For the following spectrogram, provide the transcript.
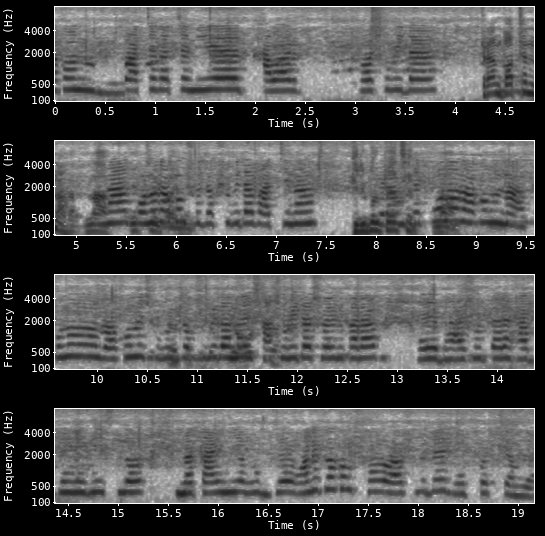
এখন বাচ্চা কাচ্চা নিয়ে খাওয়ার অসুবিধা। ত্রাণ পাচ্ছেন না? না কোনো রকম সুযোগ সুবিধা পাচ্ছি না। ত্রিপল পেয়েছেন? কোনো রকম না কোনো রকমের সুযোগ সুবিধা নাই। শাশুড়িটার শরীর খারাপ এই ভাসুর তার হাত ভেঙে গিয়েছিল না তাই নিয়ে ভুগছে। অনেক রকম অসুবিধায় ভোগ করছি আমরা।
